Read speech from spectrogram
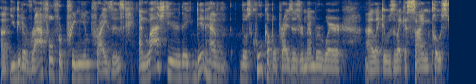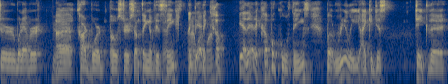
Uh, you get a raffle for premium prizes. And last year they did have those cool couple prizes. Remember where, uh, like it was like a signed poster or whatever, yeah. uh, cardboard poster or something of his yeah. thing. Like I they had a couple. Yeah, they had a couple cool things, but really I could just take the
